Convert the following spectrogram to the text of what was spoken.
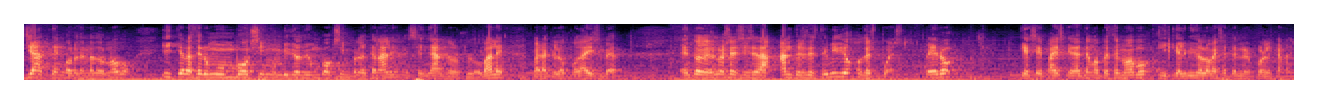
Ya tengo ordenador nuevo y quiero hacer un unboxing, un vídeo de unboxing por el canal y enseñároslo, ¿vale? Para que lo podáis ver. Entonces no sé si será antes de este vídeo o después, pero que sepáis que ya tengo PC nuevo y que el vídeo lo vais a tener por el canal.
